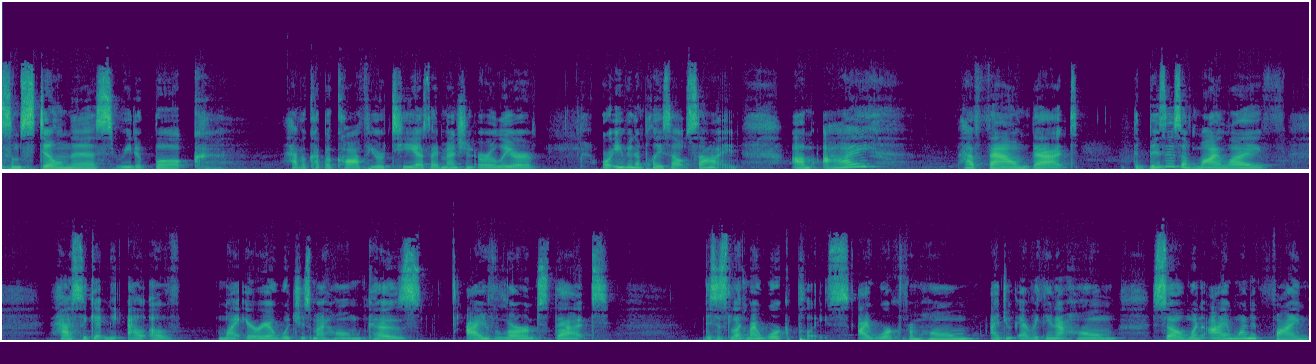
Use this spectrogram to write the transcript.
some stillness, read a book, have a cup of coffee or tea, as I mentioned earlier, or even a place outside. Um, I have found that the business of my life has to get me out of my area, which is my home, because I've learned that this is like my workplace. I work from home, I do everything at home. So when I want to find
